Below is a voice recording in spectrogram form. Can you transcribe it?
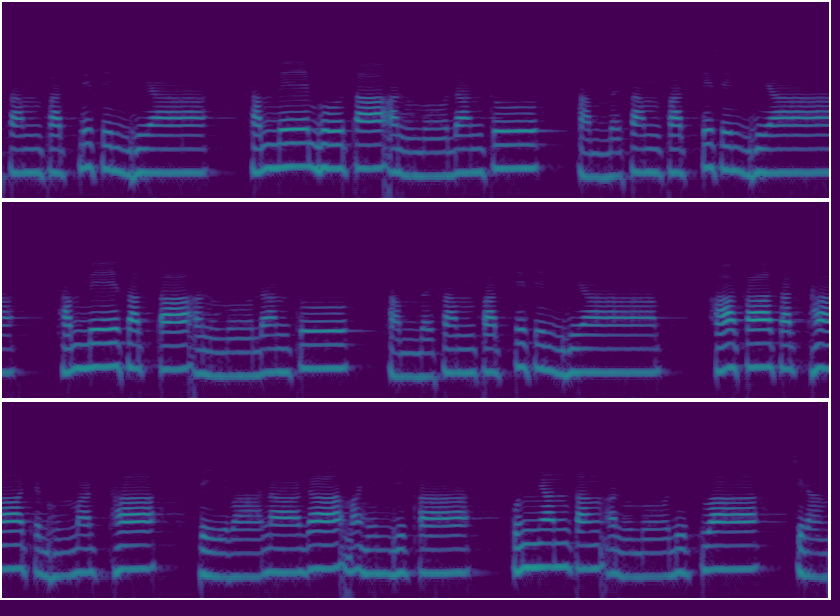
සම්පත්ති සිද්ධියා සබ්බේ භූතා අනුමෝදන්තු සබ්බ සම්පත්ති සිද්ධියා සම්මේ සත්තා අනුමෝදන්තු සබ්බ සම්පත්ති සිද්ධියා. ආකාසට්ඨා ච භුම්මට්ඨා දේවානාගා මහින්දිකා පුඤ්ඤන්තං අනුමෝදිත්වා චිරං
